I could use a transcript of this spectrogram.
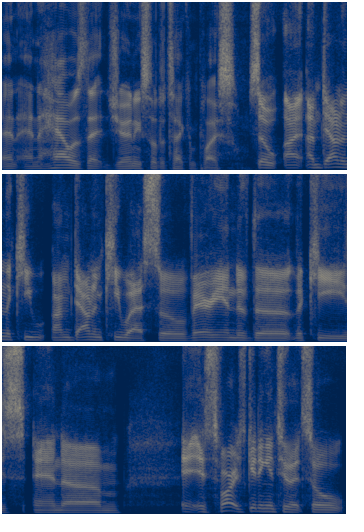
and and how has that journey sort of taken place? So I, am down in the key. I'm down in Key West, so very end of the the Keys, and um, as far as getting into it, so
